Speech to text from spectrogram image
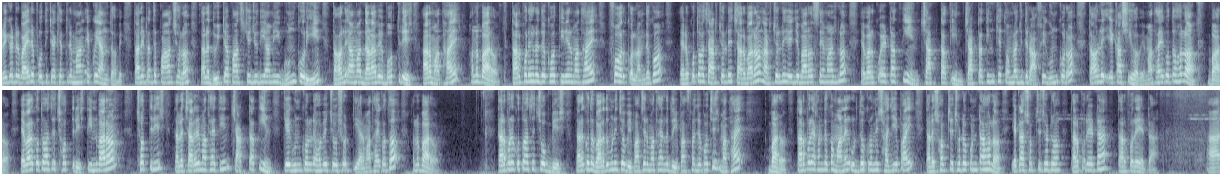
ব্রেকেটের বাইরে প্রতিটা ক্ষেত্রে মান একই আনতে হবে। তাহলে এটাতে পাঁচ হলো। তাহলে দুইটা পাঁচকে যদি আমি গুণ করি, তাহলে আমার দাঁড়াবে বত্রিশ, আর মাথায় হলো বারো। তারপরে হলো দেখো তিনের মাথায় ফোর করলাম। দেখো এর কত আছে? আটচল্লিশ, চার বারো আটচল্লিশ, এই যে বারো সেম আসলো। এবার কয়টা? তিন, চারটা তিন। চারটা তিনকে তোমরা যদি রাফে গুণ করো, তাহলে একাশি হবে। মাথায় কত হলো? বারো। এবার কত আছে? ছত্রিশ। তিন বারো, ছত্রিশ, তাহলে চারের মাথায় তিন, চারটা তিন। কে গুণ করলে হবে? চৌষট্টি। আর মাথায় কত? হলো বারো। তারপরে কত আছে? চব্বিশ। তাহলে কত? বারো দুমুনি চব্বিশ। পাঁচের মাথায় হলো দুই। পাঁচ, পাঁচে পঁচিশ। মাথায় বারো। তারপরে এখানে দেখো মানের ঊর্ধ্বক্রমে সাজিয়ে পাই, তাহলে সবচেয়ে ছোট কোনটা হলো? এটা সবচেয়ে ছোট, তারপরে এটা তারপরে এটা।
